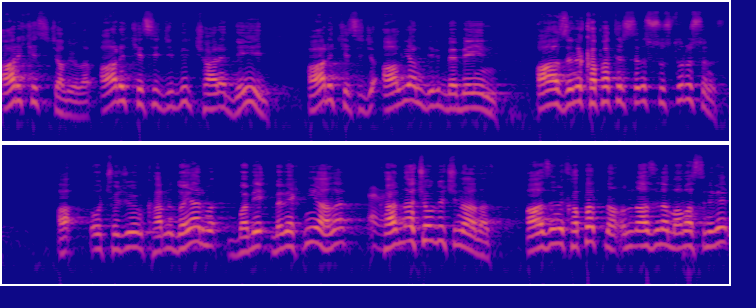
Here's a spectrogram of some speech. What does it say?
ağrı kesici alıyorlar. Ağrı kesici bir çare değil. Ağrı kesici ağlayan bir bebeğin ağzını kapatırsınız, susturursunuz. O çocuğun karnı doyar mı? Bebe- bebek niye ağlar? Evet. Karnı aç olduğu için ağlar. Ağzını kapatma, onun ağzına mamasını ver.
